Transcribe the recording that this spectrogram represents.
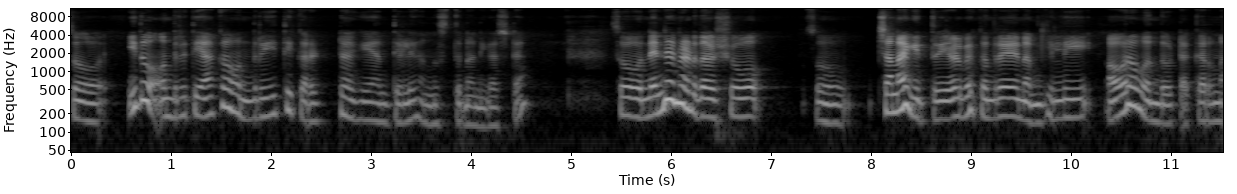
ಸೊ ಇದು ಒಂದು ರೀತಿ, ಯಾಕೆ ಒಂದು ರೀತಿ ಕರೆಕ್ಟಾಗಿ ಅಂಥೇಳಿ ಅನ್ನಿಸ್ತು ನನಗಷ್ಟೆ. ಸೊ ನಿನ್ನೆ ನಡೆದ ಶೋ ಸೊ ಚೆನ್ನಾಗಿತ್ತು. ಹೇಳಬೇಕಂದ್ರೆ ನಮಗಿಲ್ಲಿ ಅವರ ಒಂದು ಟಕ್ಕರ್ನ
